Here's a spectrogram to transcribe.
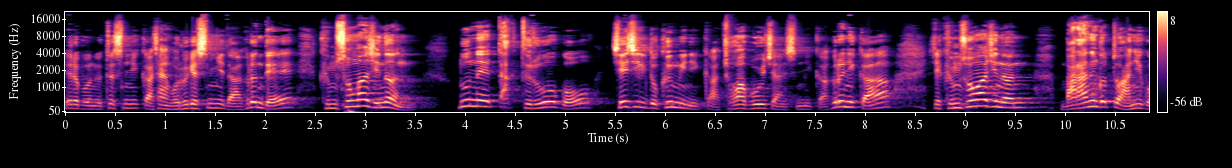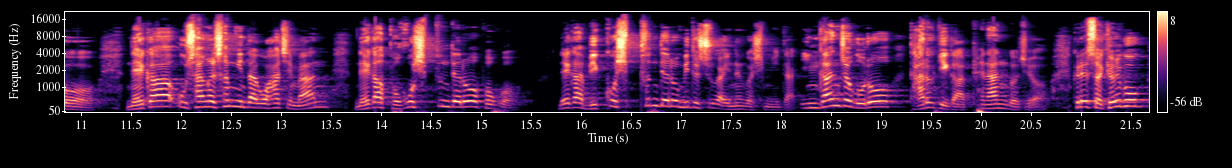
여러분 어떻습니까? 잘 모르겠습니다. 그런데 금송아지는 눈에 딱 들어오고 재질도 금이니까 좋아 보이지 않습니까? 그러니까 이제 금송아지는 말하는 것도 아니고 내가 우상을 섬긴다고 하지만 내가 보고 싶은 대로 보고 내가 믿고 싶은 대로 믿을 수가 있는 것입니다. 인간적으로 다루기가 편한 거죠. 그래서 결국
